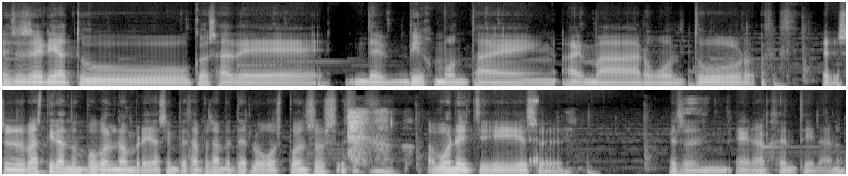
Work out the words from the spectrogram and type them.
Esa sería tu cosa de, Big Mountain Aymar World Tour. Se nos va estirando un poco el nombre, ya si empezamos a meter luego sponsors. Ah, bueno, y, eso es. Eso en, Argentina, ¿no?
